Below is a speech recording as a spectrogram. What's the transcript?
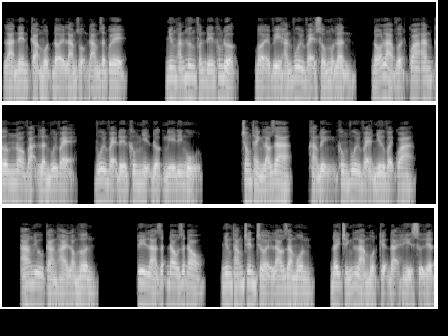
là nên cả một đời làm ruộng đám dân quê. Nhưng hắn hưng phấn đến không được, bởi vì hắn vui vẻ sống một lần, đó là vượt qua ăn cơm no vạn lần vui vẻ vui vẻ đến không nhịn được nghĩ đi ngủ. Trong thành lão gia, khẳng định không vui vẻ như vậy qua. A ngưu càng hài lòng hơn. Tuy là rất đau rất đau, nhưng thắng trên trời lao ra môn, đây chính là một kiện đại hỷ sự liệt.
